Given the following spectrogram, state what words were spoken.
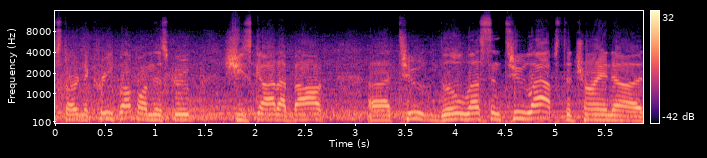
starting to creep up on this group. She's got about uh, two, little less than two laps to try and uh,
